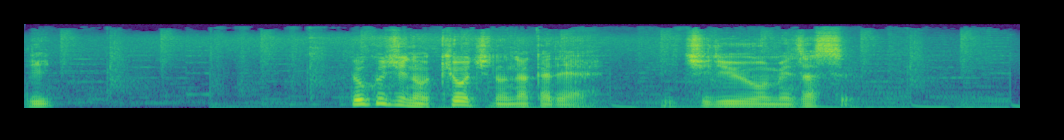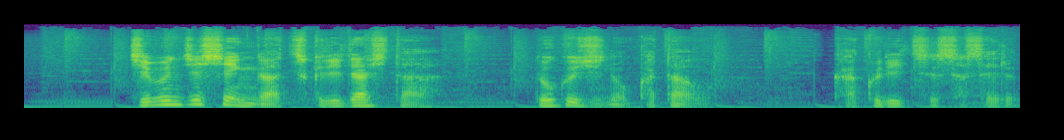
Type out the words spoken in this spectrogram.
理、独自の境地の中で一流を目指す。自分自身が作り出した独自の型を確立させる。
